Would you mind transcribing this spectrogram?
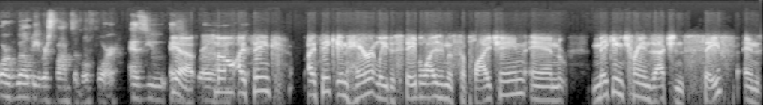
or will be responsible for as you as Yeah. You so I think I think inherently to stabilizing the supply chain and making transactions safe and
